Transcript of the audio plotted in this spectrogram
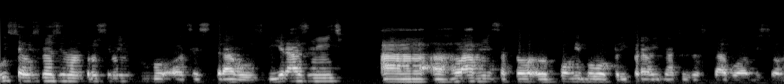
Už sa ju snažím len trošilinku cez stravu zvýrazniť a, a hlavne sa to e, pohybovo pripraviť na tú zostavu, aby som,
